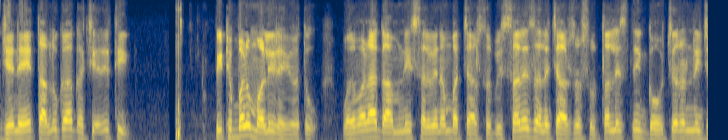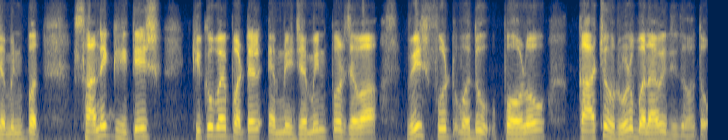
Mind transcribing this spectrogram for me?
જેને તાલુકા કચેરીથી પીઠબળ મળી રહ્યું હતું. વલવાડા ગામની સર્વે નંબર ચારસો પિસ્તાલીસ અને ચારસો સુડતાલીસની ગૌચરણની જમીન પર સ્થાનિક હિતેશ કિકુભાઈ પટેલ એમની જમીન પર જવા વીસ ફૂટ વધુ પહોળો કાચો રોડ બનાવી દીધો હતો.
